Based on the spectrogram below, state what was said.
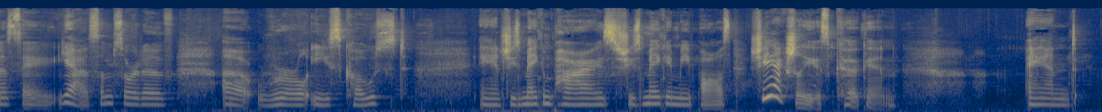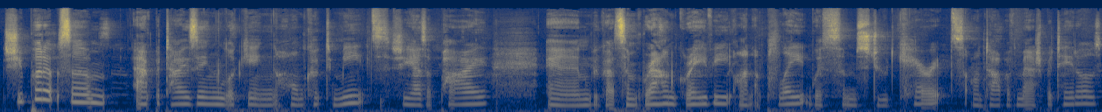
to say, yeah, some sort of uh, rural East Coast and she's making pies, she's making meatballs. She actually is cooking. And she put up some appetizing looking home cooked meats. She has a pie, and we've got some brown gravy on a plate with some stewed carrots on top of mashed potatoes.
